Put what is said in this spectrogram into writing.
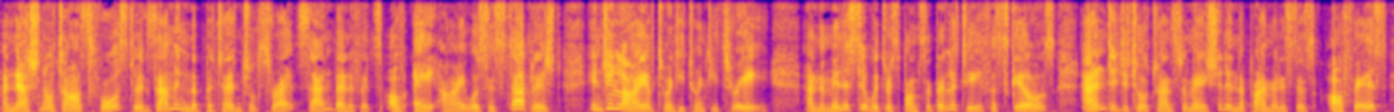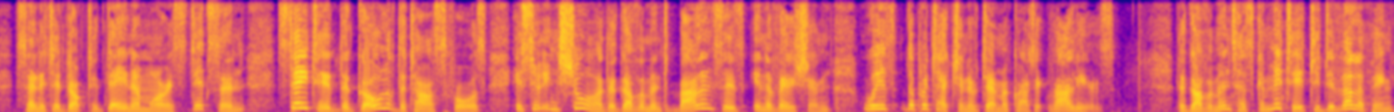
A national task force to examine the potential threats and benefits of AI was established in July of 2023, and the Minister with responsibility for skills and digital transformation in the Prime Minister's office, Senator Dr. Dana Morris Dixon, stated the goal of the task force is to ensure the government balances innovation with the protection of democratic values. The government has committed to developing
